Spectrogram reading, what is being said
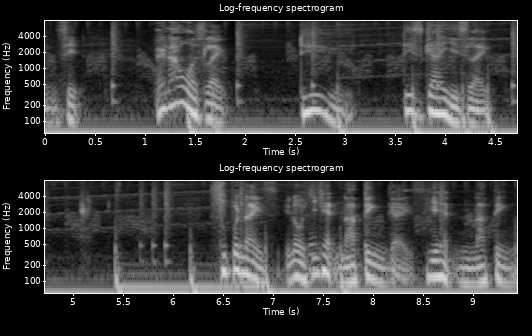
and sit. And I was like, dude, this guy is like super nice. You know, he had nothing, guys. He had nothing.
